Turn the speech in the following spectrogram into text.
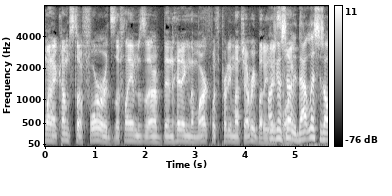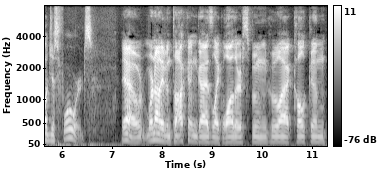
when it comes to forwards, the Flames have been hitting the mark with pretty much everybody. I was going to say that list is all just forwards. Yeah, we're not even talking guys like Wotherspoon, Kulak, Culkin,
